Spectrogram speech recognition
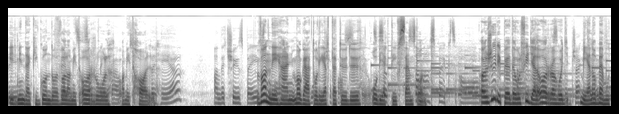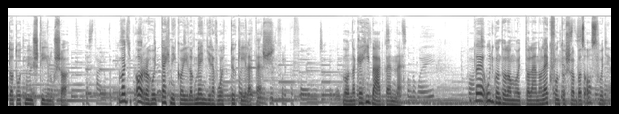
Így mindenki gondol valamit arról, amit hall. Van néhány magától értetődő, objektív szempont. A zsűri például figyel arra, hogy milyen a bemutatott mű stílusa, vagy arra, hogy technikailag mennyire volt tökéletes. Vannak-e hibák benne? De úgy gondolom, hogy talán a legfontosabb az az, hogy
